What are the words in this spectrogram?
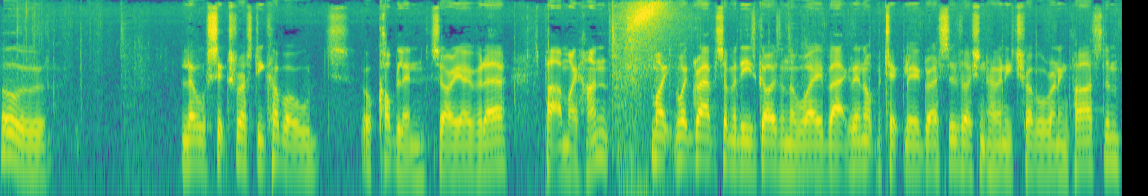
Oh, level 6 rusty kobolds, or coblin, sorry, over there. It's part of my hunt. Might, might grab some of these guys on the way back. They're not particularly aggressive, so I shouldn't have any trouble running past them.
